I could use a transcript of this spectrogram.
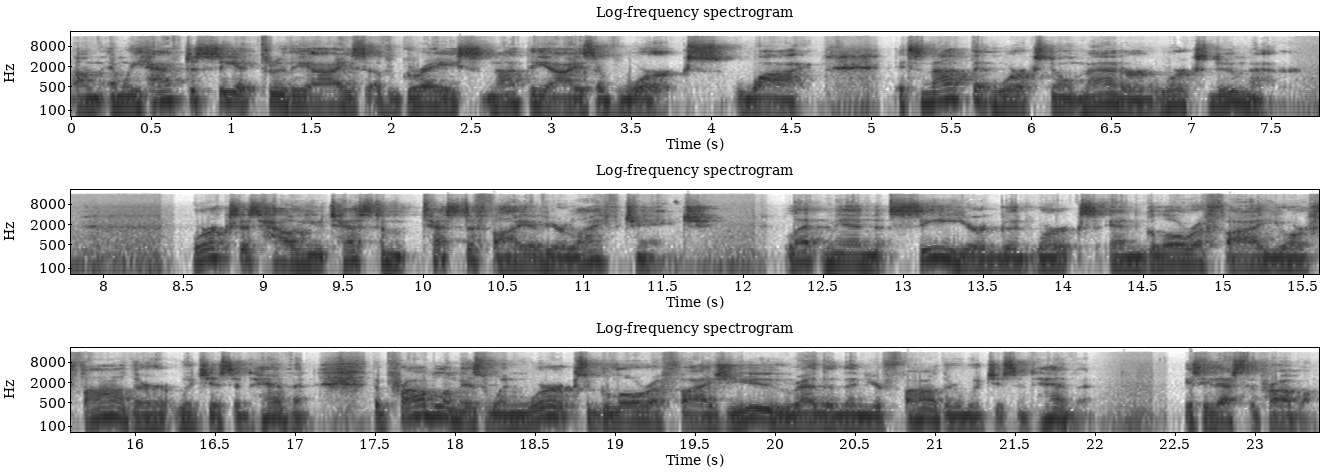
um, and we have to see it through the eyes of grace, not the eyes of works. Why? It's not that works don't matter; works do matter. Works is how you testi- testify of your life change. Let men see your good works and glorify your Father which is in heaven. The problem is when works glorifies you rather than your Father which is in heaven. You see, that's the problem.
